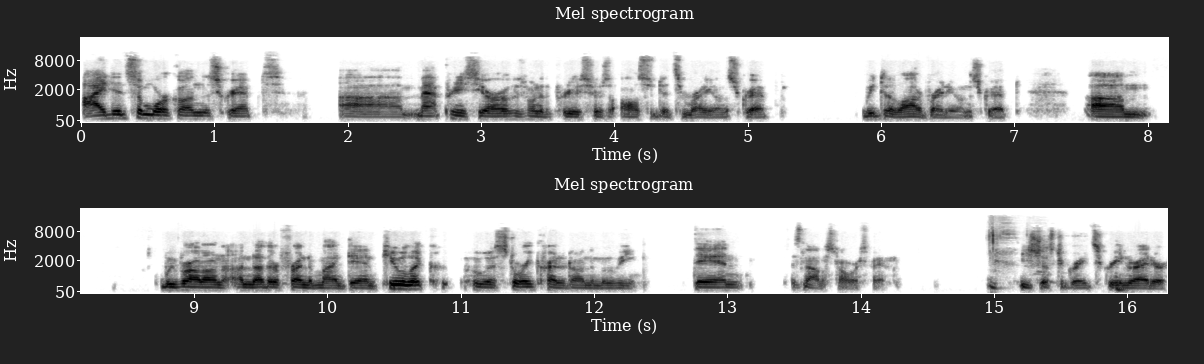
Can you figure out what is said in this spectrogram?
I did some work on the script. Uh, Matt Perniciaro, who's one of the producers, also did some writing on the script. We did a lot of writing on the script. Um, we brought on another friend of mine, Dan Polier, who has story credit on the movie. Dan is not a Star Wars fan. He's just a great screenwriter.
